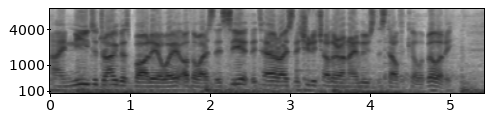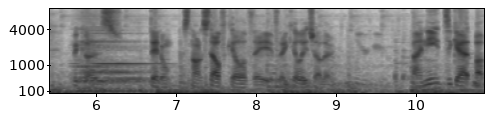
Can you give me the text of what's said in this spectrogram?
I need to drag this body away, otherwise they see it, they terrorize, they shoot each other, and I lose the stealth kill ability. Because they don't, it's not a stealth kill if they, if they kill each other. I need to get up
